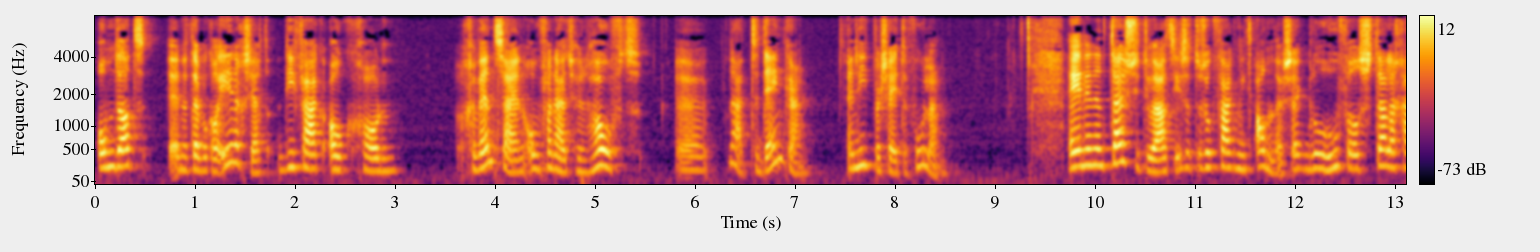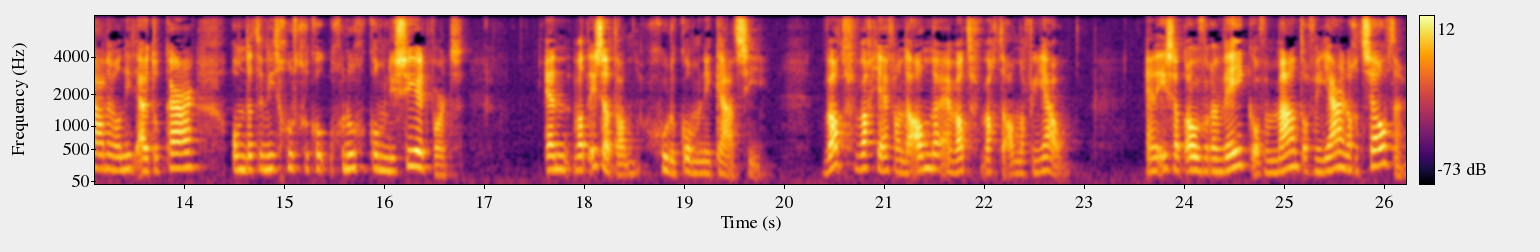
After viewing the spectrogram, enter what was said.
Omdat, en dat heb ik al eerder gezegd, die vaak ook gewoon gewend zijn om vanuit hun hoofd uh, nou, te denken en niet per se te voelen. En in een thuissituatie is dat dus ook vaak niet anders. Ik bedoel, hoeveel stellen gaan er wel niet uit elkaar omdat er niet goed genoeg gecommuniceerd wordt? En wat is dat dan, goede communicatie? Wat verwacht jij van de ander en wat verwacht de ander van jou? En is dat over een week of een maand of een jaar nog hetzelfde?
